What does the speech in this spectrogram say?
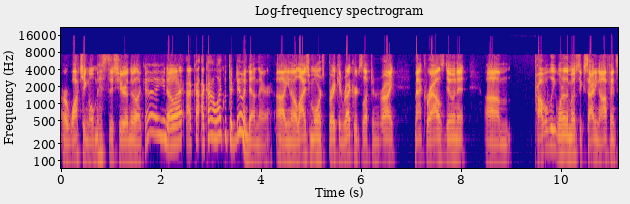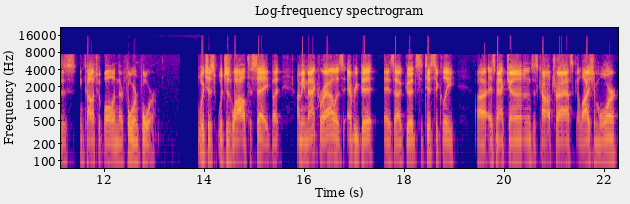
are watching Ole Miss this year, and they're like, eh, you know, I, I, I kind of like what they're doing down there. Uh, you know, Elijah Moore's breaking records left and right. Matt Corral's doing it. Um, probably one of the most exciting offenses in college football, and they're four and four, which is which is wild to say. But I mean, Matt Corral is every bit as uh, good statistically uh, as Mac Jones, as Kyle Trask, Elijah Moore.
